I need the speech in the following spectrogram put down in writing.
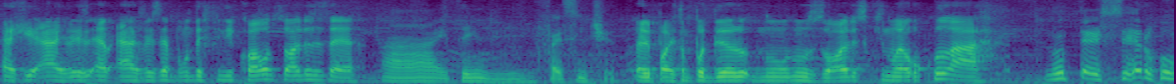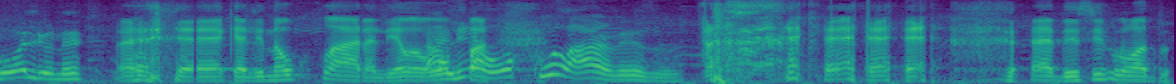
É que, às, vezes, às vezes é bom definir qual os olhos é. Ah, entendi. Faz sentido. Ele pode ter um poder no, nos olhos que não é ocular. No terceiro olho, né? É, é que ali não é ocular, ali é opa. Ali é ocular mesmo. é, desse modo.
